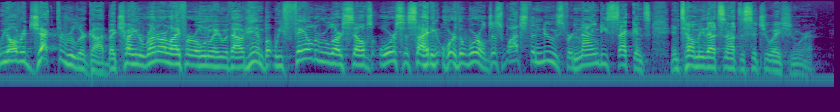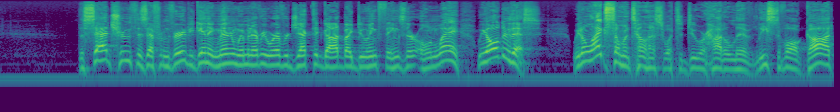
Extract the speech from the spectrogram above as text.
We all reject the ruler God by trying to run our life our own way without Him, but we fail to rule ourselves or society or the world. Just watch the news for 90 seconds and tell me that's not the situation we're in. The sad truth is that from the very beginning, men and women everywhere have rejected God by doing things their own way. We all do this. We don't like someone telling us what to do or how to live, least of all God.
